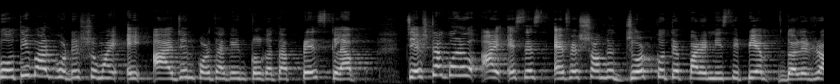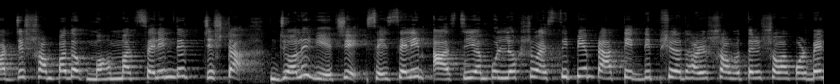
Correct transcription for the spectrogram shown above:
প্রতিবার ভোটের সময় এই আয়োজন করে থাকেন কলকাতা প্রেস ক্লাব। চেষ্টা করেও আইএসএসএফ এর সঙ্গে জোট করতে পারেননি সিপিএম। দলের রাজ্যের সম্পাদক মোহাম্মদ সেলিমদের চেষ্টা জলে গিয়েছে। সেই সেলিম আজ শ্রীরামপুর লোকসভায় সিপিএম প্রার্থী দীপশিলা ধরের সমর্থনে সভা করবেন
